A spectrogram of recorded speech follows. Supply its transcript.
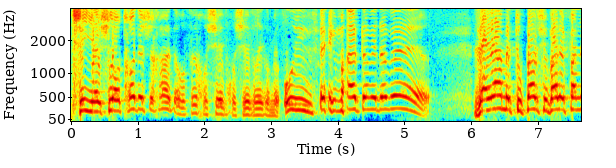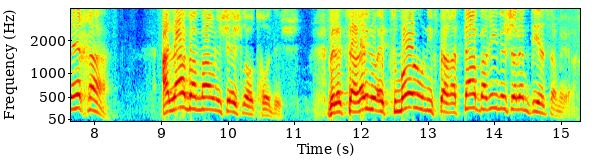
שיש לו עוד חודש אחד. הרופא חושב, חושב רגע, אומר, אוי ויי, מה אתה מדבר? זה היה המטופל שבא לפניך. עליו אמרנו שיש לו עוד חודש. ולצערנו, אתמול הוא נפטר, אתה בריא ושלם תהיה שמח.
